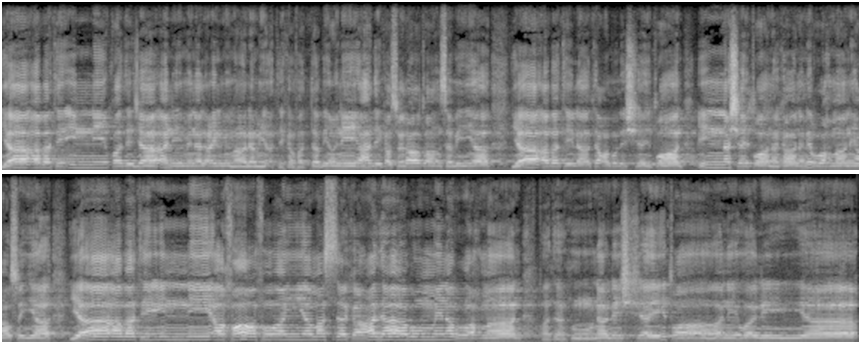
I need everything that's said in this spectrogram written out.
يا أبت إني قد جاءني من العلم ما لم يأتك فاتبعني أهدك صراطا سبيا يا أبت لا تعبد الشيطان. إن الشيطان كان للرحمن عصيا. يا أبت إني أخاف أن يمسك عذاب من الرحمن فتكون للشيطان وليا.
